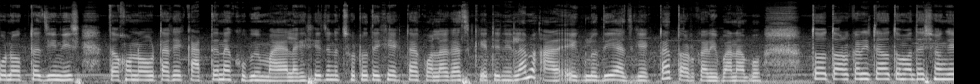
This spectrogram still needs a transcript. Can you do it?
কোনো একটা জিনিস, তখন ওটাকে কাটতে না খুবই মায়া লাগে। সেই জন্য ছোটো দেখে একটা কলার গাছ কেটে নিলাম আর এগুলো দিয়ে আজকে একটা তরকারি বানাবো। তো তরকারিটাও তোমাদের সঙ্গে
